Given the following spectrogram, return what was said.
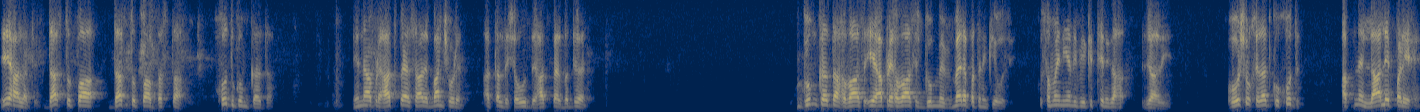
یہ حالت ہے۔ دس تو پا، دس تو پا بستا خود گم کرتا انہیں یعنی اپنے ہاتھ پیر سارے بن چھوڑے، عقل دے شعور دے ہاتھ پیر بدھے ہوئے گم کرتا حواس یہ اپنے حواس گم میں میرا پتہ نہیں کیا ہو سی۔ سمجھ نہیں آتی بھی کتنے نگاہ جا رہی ہوش و خرد کو خود اپنے لالے پڑے ہیں۔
